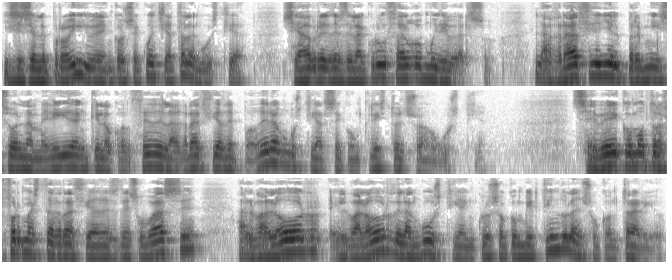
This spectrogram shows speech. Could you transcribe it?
y si se le prohíbe en consecuencia tal angustia, se abre desde la cruz algo muy diverso, la gracia y el permiso en la medida en que lo concede la gracia de poder angustiarse con Cristo en su angustia. Se ve cómo transforma esta gracia desde su base al valor, el valor de la angustia, incluso convirtiéndola en su contrario.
